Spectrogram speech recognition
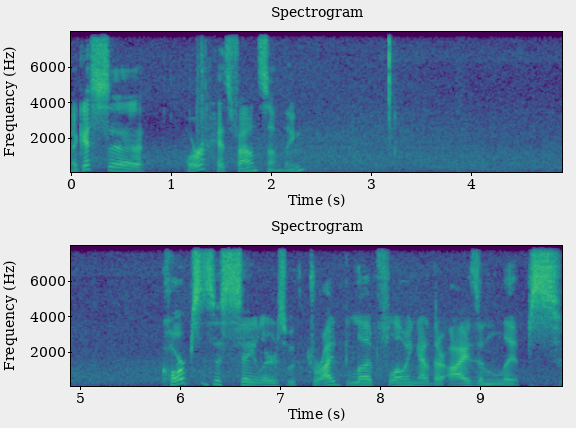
I guess uh, has found something. Corpses of sailors with dried blood flowing out of their eyes and lips.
